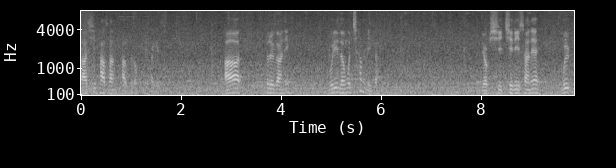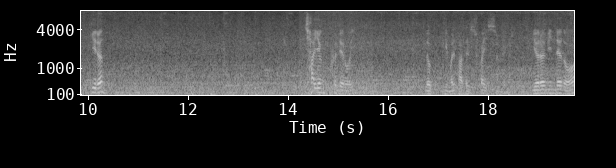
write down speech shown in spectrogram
다시 하산하도록 하겠습니다. 아, 들어가니 물이 너무 찹니다. 역시 지리산의 물길은 자연 그대로의 느낌을 받을 수가 있습니다. 여름인데도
